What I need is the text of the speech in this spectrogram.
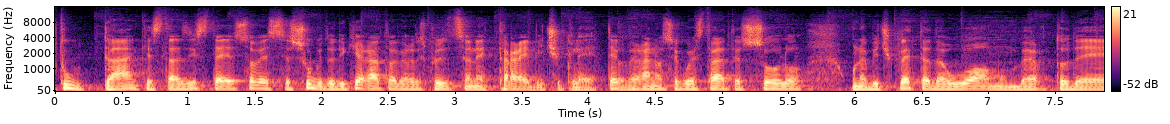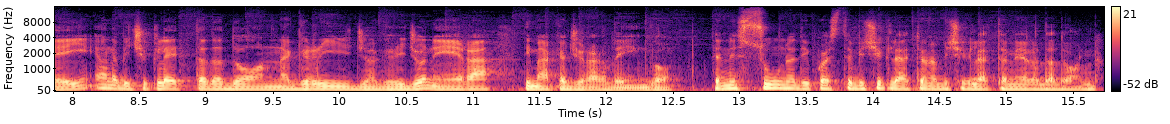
tutta, anche Stasi stesso, avesse subito dichiarato di avere a disposizione tre biciclette. Verranno sequestrate solo una bicicletta da uomo Umberto Dei e una bicicletta da donna grigia, grigio-nera di marca Girardengo. Nessuna di queste biciclette è una bicicletta nera da donna.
